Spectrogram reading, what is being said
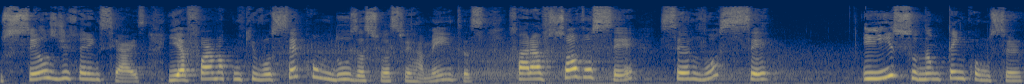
os seus diferenciais e a forma com que você conduz as suas ferramentas, fará só você ser você. E isso não tem como ser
